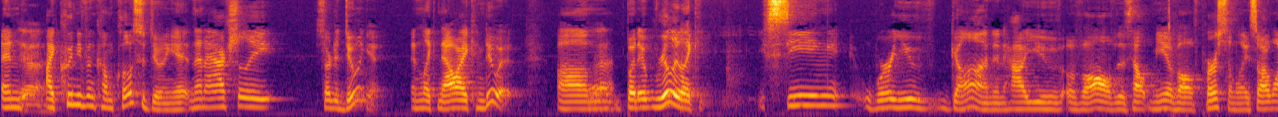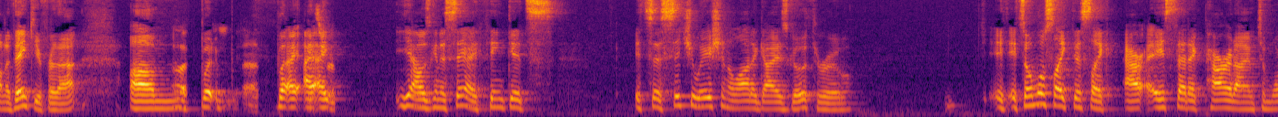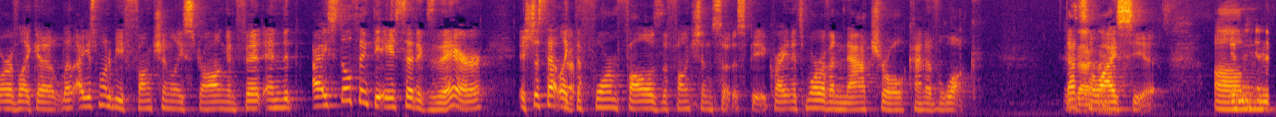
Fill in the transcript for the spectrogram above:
And yeah. I couldn't even come close to doing it. And then I actually started doing it. And like now I can do it. Um, yeah. But it really like seeing where you've gone and how you've evolved has helped me evolve personally. So I want to thank you for that. Um, oh, but but I, I, I, yeah, I was gonna say I think it's it's a situation a lot of guys go through. It, it's almost like this like aesthetic paradigm to more of like a I just want to be functionally strong and fit, and the, I still think the aesthetic's there. It's just that like yeah. the form follows the function, so to speak, right? And it's more of a natural kind of look. That's exactly. how I see it. Um, in, in,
